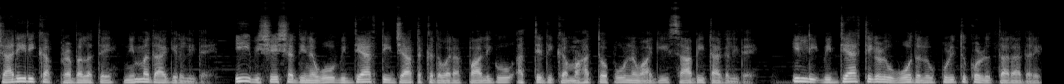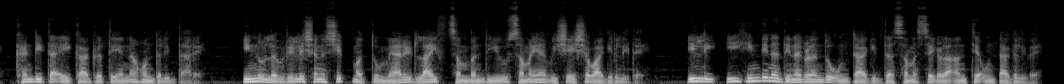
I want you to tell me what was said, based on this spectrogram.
ಶಾರೀರಿಕ ಪ್ರಬಲತೆ ನಿಮ್ಮದಾಗಿರಲಿದೆ. ಈ ವಿಶೇಷ ದಿನವು ವಿದ್ಯಾರ್ಥಿ ಜಾತಕದವರ ಪಾಲಿಗೂ ಅತ್ಯಧಿಕ ಮಹತ್ವಪೂರ್ಣವಾಗಿ ಸಾಬೀತಾಗಲಿದೆ. ಇಲ್ಲಿ ವಿದ್ಯಾರ್ಥಿಗಳು ಓದಲು ಕುಳಿತುಕೊಳ್ಳುತ್ತಾರಾದರೆ ಖಂಡಿತ ಏಕಾಗ್ರತೆಯನ್ನು ಹೊಂದಲಿದ್ದಾರೆ. ಇನ್ನು ಲವ್ ರಿಲೇಶನ್ಶಿಪ್ ಮತ್ತು ಮ್ಯಾರಿಡ್ ಲೈಫ್ ಸಂಬಂಧಿಯೂ ಸಮಯ ವಿಶೇಷವಾಗಿರಲಿದೆ. ಇಲ್ಲಿ ಈ ಹಿಂದಿನ ದಿನಗಳಂದು ಉಂಟಾಗಿದ್ದ ಸಮಸ್ಯೆಗಳ ಅಂತ್ಯ ಉಂಟಾಗಲಿವೆ.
